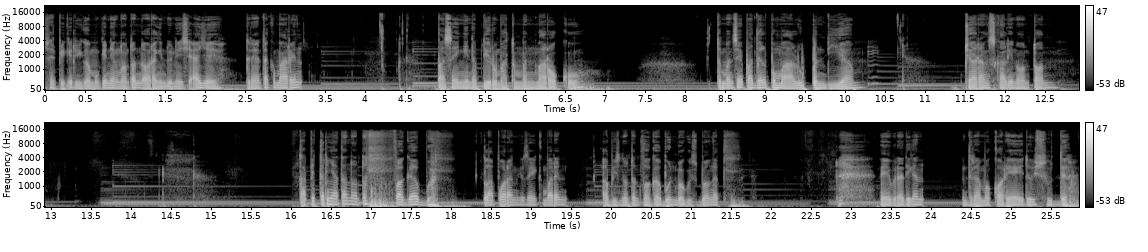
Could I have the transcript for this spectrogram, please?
Saya pikir juga mungkin yang nonton orang Indonesia aja ya. Ternyata kemarin pas saya nginep di rumah teman Maroko teman saya padahal pemalu pendiam jarang sekali nonton. Tapi ternyata nonton Vagabond. Laporan ke saya kemarin abis nonton Vagabond bagus banget. Nah berarti kan drama Korea itu sudah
